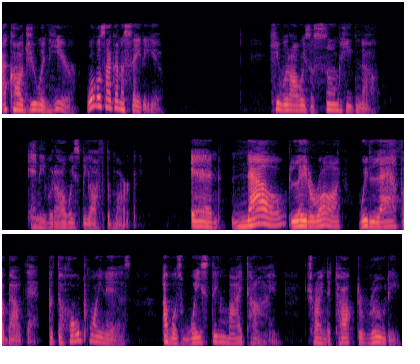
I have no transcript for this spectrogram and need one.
I called you in here. What was I going to say to you? He would always assume he'd know, and he would always be off the mark. And now, later on, we laugh about that. But the whole point is, I was wasting my time trying to talk to Rudy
